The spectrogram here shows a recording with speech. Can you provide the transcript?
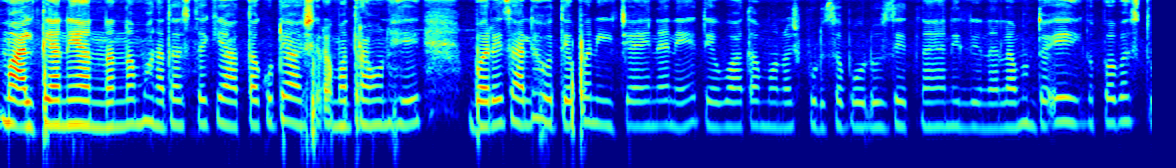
मालती आणि अण्णांना म्हणत असते की आता कुठे आश्रमात राहून हे बरेच आले होते पण इच्या येण्याने तेव्हा आता मनोज पुढचं बोलूच देत नाही आणि लीनाला म्हणतो ए गप्पा बस तू.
